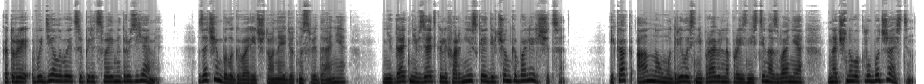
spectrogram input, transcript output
который выделывается перед своими друзьями. Зачем было говорить, что она идет на свидание? Не дать не взять калифорнийская девчонка-болельщица. И как Анна умудрилась неправильно произнести название ночного клуба «Джастин»?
